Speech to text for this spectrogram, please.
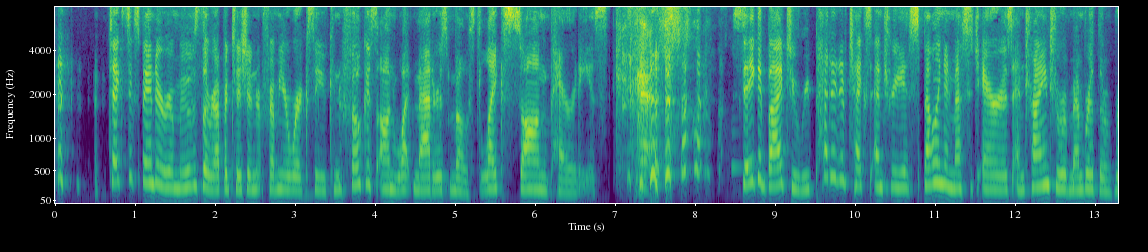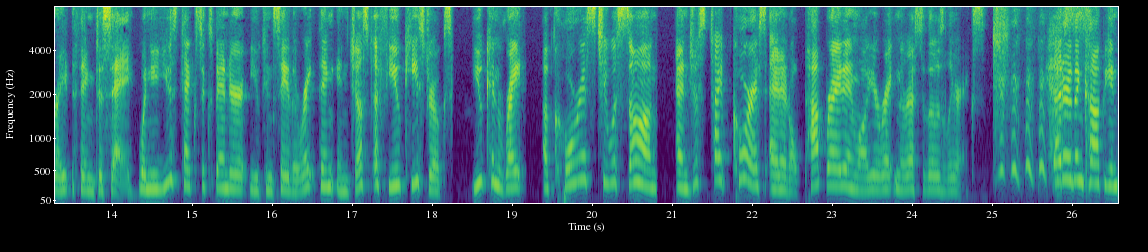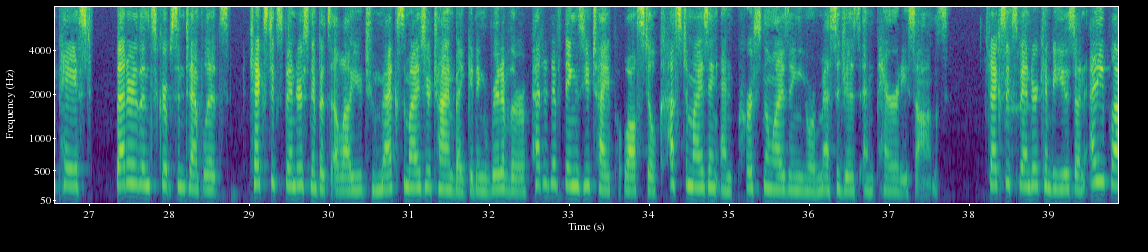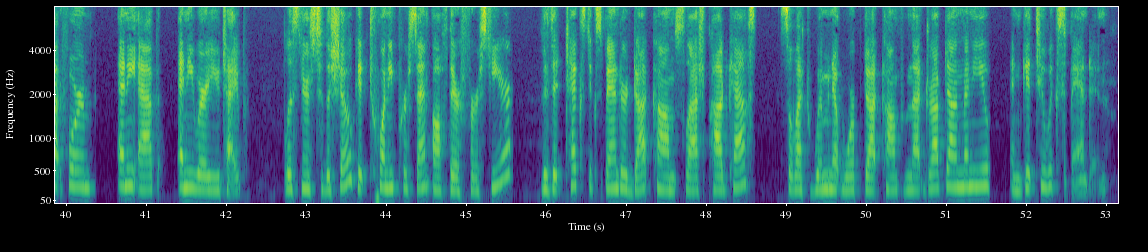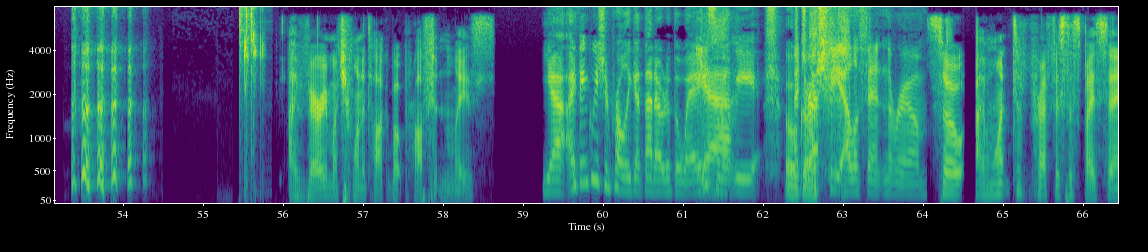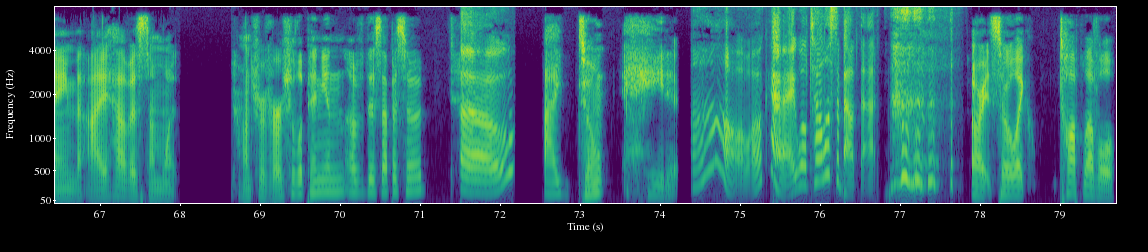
Text Expander removes the repetition from your work so you can focus on what matters most, like song parodies. Yes. Say goodbye to repetitive text entry, spelling and message errors, and trying to remember the right thing to say. When you use Text Expander, you can say the right thing in just a few keystrokes. You can write a chorus to a song and just type chorus and it'll pop right in while you're writing the rest of those lyrics. Better than copy and paste, better than scripts and templates. Text expander snippets allow you to maximize your time by getting rid of the repetitive things you type while still customizing and personalizing your messages and parody songs. Text expander can be used on any platform, any app, anywhere you type. Listeners to the show get 20% off their first year. Visit textexpander.com slash podcast, select women at warp.com from that drop down menu, and get to expanding. I very much want to talk about Profit and Lace. Yeah, I think we should probably get that out of the way so that we Oh, Address gosh. the elephant in the room. So I want to preface this by saying that I have a somewhat controversial opinion of this episode. Oh? I don't hate it. Oh, okay. Well, tell us about that. All right, so like top level,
